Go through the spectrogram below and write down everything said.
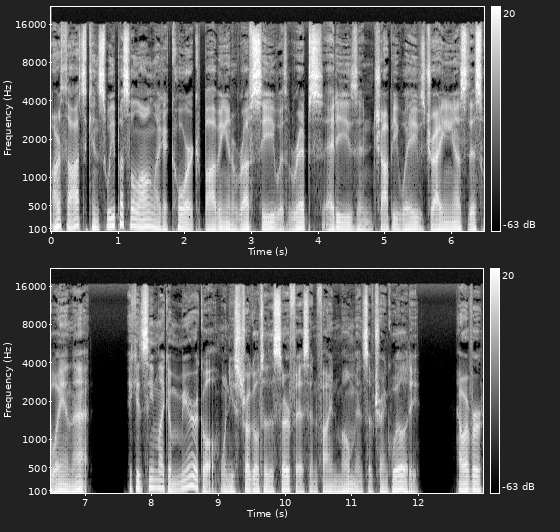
Our thoughts can sweep us along like a cork bobbing in a rough sea with rips, eddies, and choppy waves dragging us this way and that. It can seem like a miracle when you struggle to the surface and find moments of tranquility. However,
